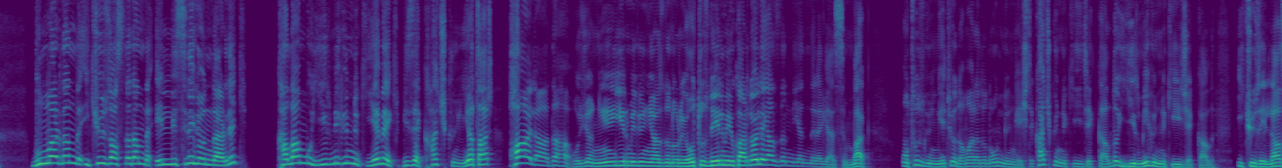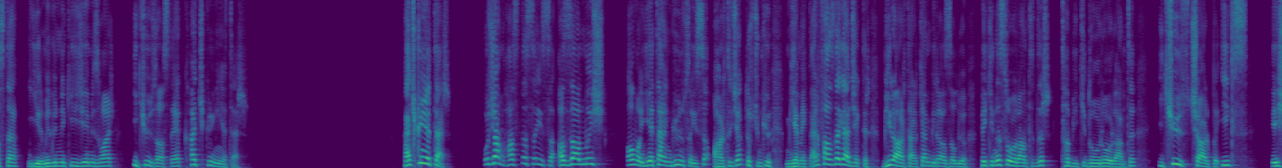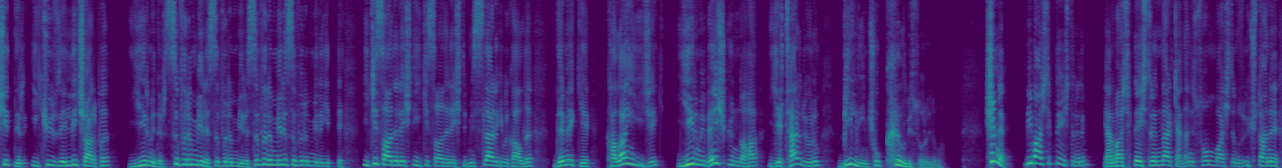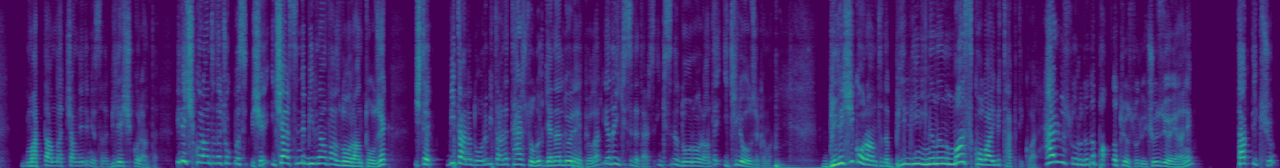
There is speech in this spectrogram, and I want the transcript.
Bunlardan da 200 hastadan da 50'sini gönderdik. Kalan bu 20 günlük yemek bize kaç gün yatar? Hala daha hocam niye 20 gün yazdın oraya 30 değil mi yukarıda öyle yazdın diyenlere gelsin bak. 30 gün yetiyordu ama aradan 10 gün geçti. Kaç günlük yiyecek kaldı? 20 günlük yiyecek kaldı. 250 hasta 20 günlük yiyeceğimiz var. 200 hastaya kaç gün yeter? Kaç gün yeter? Hocam hasta sayısı azalmış Ama yeten gün sayısı artacaktır. Çünkü yemekler fazla gelecektir. Biri artarken biri azalıyor. Peki nasıl orantıdır? Tabii ki doğru orantı. 200 çarpı x eşittir 250 çarpı 20'dir. Sıfırın biri, sıfırın biri, sıfırın biri, sıfırın biri gitti. 2 sadeleşti, 2 sadeleşti. Misler gibi kaldı. Demek ki kalan yiyecek 25 gün daha yeter diyorum. Bildiğin çok kıl bir soruydu bu. Şimdi bir başlık değiştirelim. Yani başlık değiştirelim derken hani son başlığımız 3 tane madde anlatacağım dedim ya sana. Bileşik orantı. Bileşik orantı da çok basit bir şey. İçerisinde birden fazla orantı olacak. İşte bir tane doğru bir tane ters olur. Genelde öyle yapıyorlar. Ya da ikisi de ters. İkisi de doğru orantı. ikili olacak ama. Bileşik orantıda bildiğin inanılmaz kolay bir taktik var. Her bir soruda da patlatıyor soruyu. Çözüyor yani. Taktik şu.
